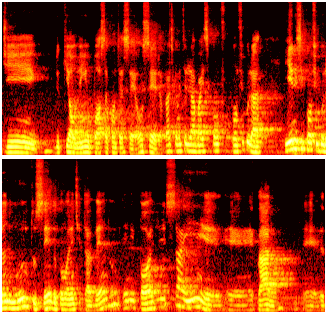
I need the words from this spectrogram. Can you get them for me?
de, de que ao ninho possa acontecer. Ou seja, praticamente ele já vai se configurar. E ele se configurando muito cedo, como a gente está vendo, ele pode sair, é, é claro, É,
